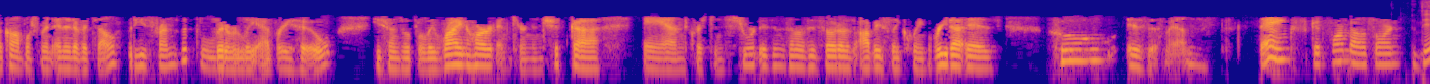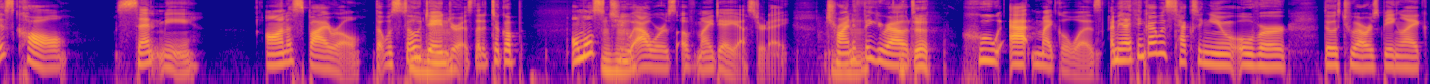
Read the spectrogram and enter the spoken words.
accomplishment in and of itself, but he's friends with literally every who. He's friends with Lili Reinhart and Kiernan Shipka and Kristen Stewart is in some of his photos. Obviously Queen Rita is. Who is this man? Thanks. Good form, Bella Thorne. This call sent me on a spiral that was so Mhm. dangerous that it took up almost two Mhm. hours of my day yesterday trying Mhm. to figure It out did. Who at Michael was. I mean, I think I was texting you over those two hours being like,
